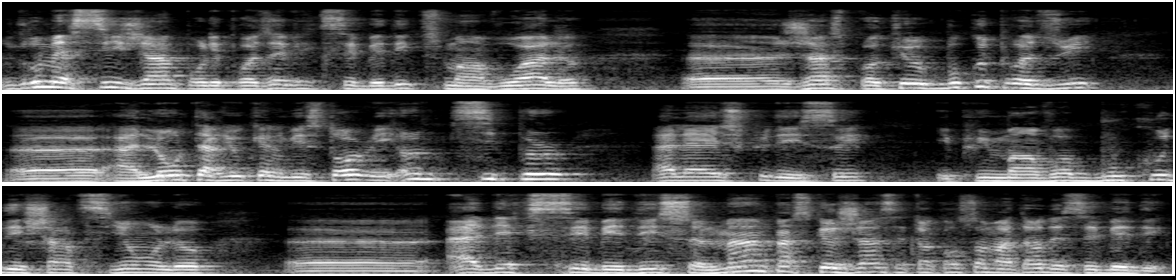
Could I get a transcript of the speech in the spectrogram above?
Un gros merci, Jean, pour les produits avec CBD que tu m'envoies. Euh, Jean se procure beaucoup de produits euh, à l'Ontario Cannabis Store et un petit peu à la SQDC. Et puis, il m'envoie beaucoup d'échantillons là euh, avec CBD seulement parce que Jean, c'est un consommateur de CBD.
